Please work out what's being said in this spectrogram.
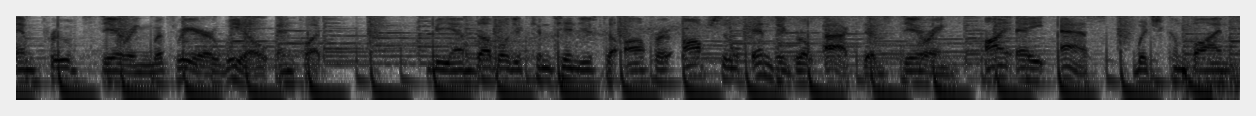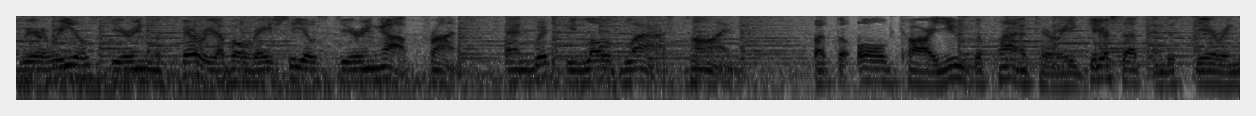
Improved steering with rear wheel input. BMW continues to offer optional integral active steering IAS, which combines rear wheel steering with variable ratio steering up front, and which we load last time but the old car used the planetary gearset and the steering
